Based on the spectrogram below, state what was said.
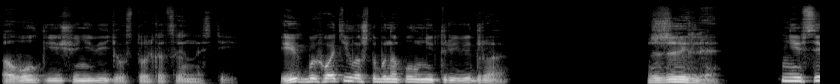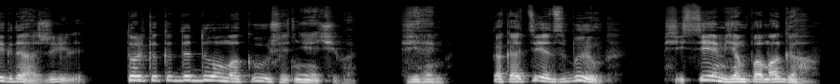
А волк еще не видел столько ценностей. Их бы хватило, чтобы наполнить три ведра. Жили. Не всегда жили, только когда дома кушать нечего. Я им как отец был и семьям помогал.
